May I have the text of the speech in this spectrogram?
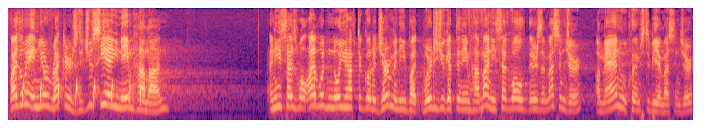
by the way, in your records, did you see any name Haman? And he says, well, I wouldn't know you have to go to Germany, but where did you get the name Haman? He said, well, there's a messenger, a man who claims to be a messenger,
